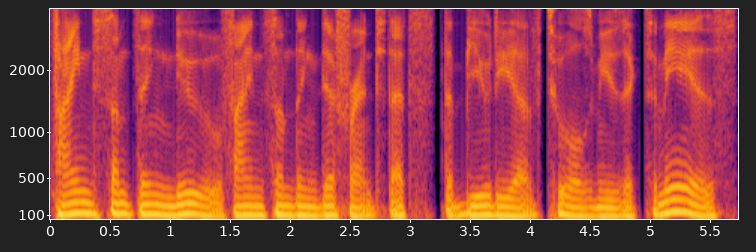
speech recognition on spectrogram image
find something new, find something different. That's the beauty of Tool's music. To me, is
